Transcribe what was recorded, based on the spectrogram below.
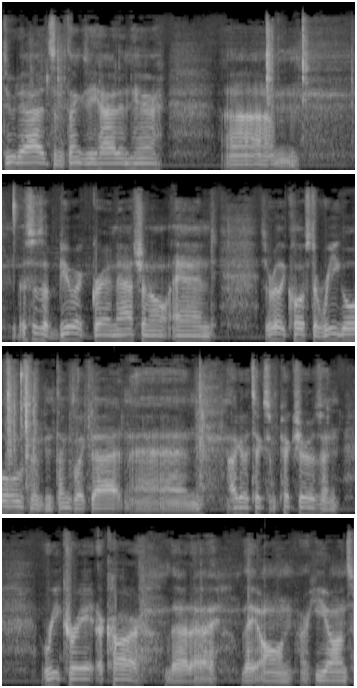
doodads and things he had in here. Um, this is a Buick Grand National and it's really close to Regals and things like that and I gotta take some pictures and recreate a car that uh, they own or he owns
